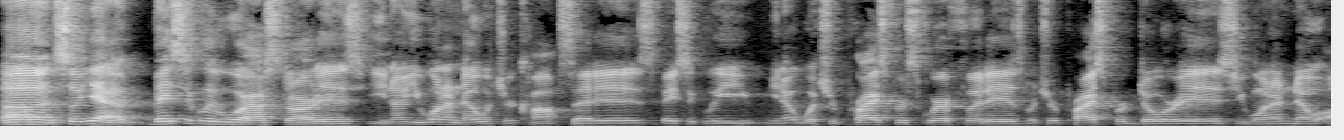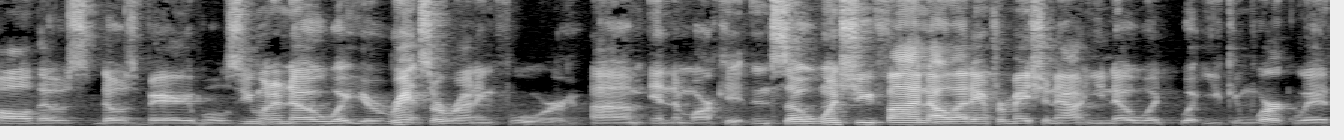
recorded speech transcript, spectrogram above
Uh, so yeah, basically where I start is, you know, you want to know what your comp set is, basically, you know, what your price per square foot is, what your price per door is. You want to know all those those variables. You want to know what your rents are running for um, in the market. And so once you find all that information out, you know what what you can work with.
